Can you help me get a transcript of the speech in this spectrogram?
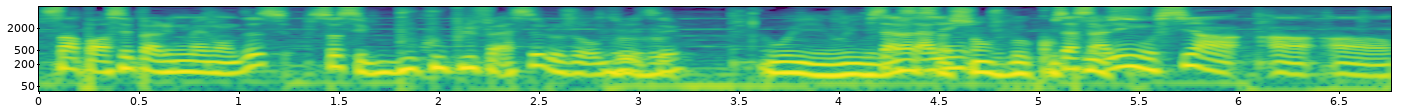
sans passer par une maison de disques. Ça, c'est beaucoup plus facile aujourd'hui, Mhm. tu sais. Oui, oui, Puis là, ça s'aligne- change beaucoup Ça s'aligne aussi en, en, en,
